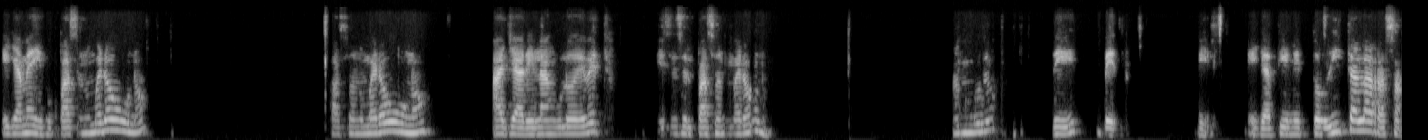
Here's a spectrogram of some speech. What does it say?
ella me dijo, paso número uno, paso número uno, hallar el ángulo de beta. Ese es el paso número uno. Ángulo de beta. ella tiene todita la razón.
